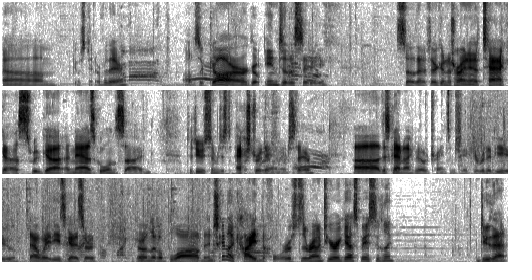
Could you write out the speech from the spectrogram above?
Um, go stand over there. I'll Zagar go into the city, so that if they're gonna try and attack us, we've got a Nazgul inside to do some just extra damage there. Uh, this guy I'm not gonna be able to train, so I'm just gonna get rid of you. That way, these guys are their own little blob, and just kind of like hide in the forests around here, I guess, basically. Do that,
